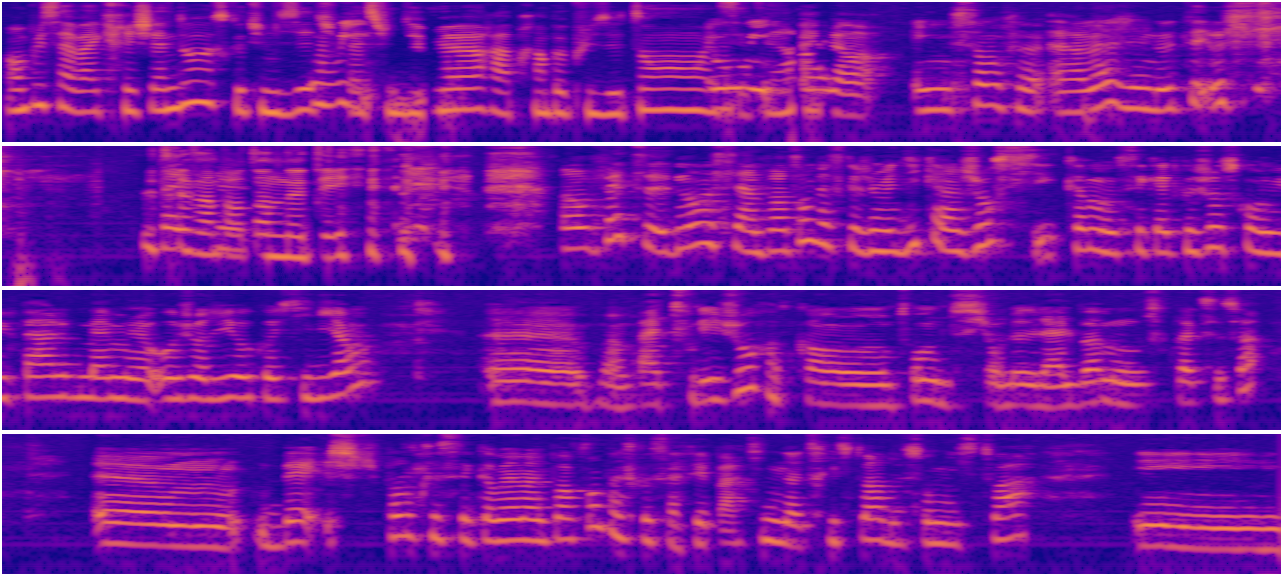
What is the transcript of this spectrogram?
En plus, ça va crescendo, ce que tu me disais, tu passes une demi-heure, après un peu plus de temps, etc. Oui, alors, il me semble que... Alors là, j'ai noté aussi. C'est très important de noter. en fait, non, c'est important parce que je me dis qu'un jour, si, comme c'est quelque chose qu'on lui parle même aujourd'hui au quotidien, euh, pas tous les jours, quand on tombe sur l'album ou quoi que ce soit, euh, ben, je pense que c'est quand même important parce que ça fait partie de notre histoire, de son histoire. Et,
